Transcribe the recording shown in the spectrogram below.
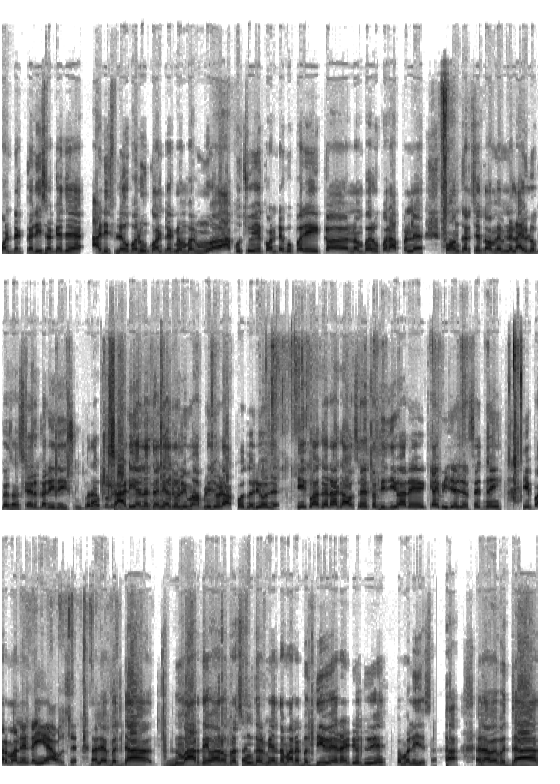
કોન્ટેક કરી શકે છે. આ ડિસ્પ્લે ઉપર હું કોન્ટેક નંબર આપું છું. એ કોન્ટેક ઉપર એક નંબર ઉપર આપણને ફોન કરશે, તો અમે એમને લાઈવ લોકેશન શેર કરી દઈશું. બરાબર? સાડી અને ચણિયા ચોલીમાં આપણી જોડે આખો દરિયો છે. એકવાર ગ્રાહક આવશે, તો બીજી વાર એ ક્યાંય બીજે જશે જ નહીં. એ પરમાનન્ટ અહીંયા આવશે. અને બધા વાર તહેવારો પ્રસંગ દરમિયાન તમારે બધી વેરાયટીઓ જોઈએ, તો મળી જશે. હા. અને હવે બધા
